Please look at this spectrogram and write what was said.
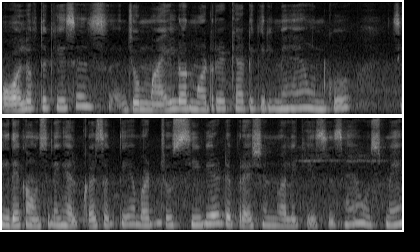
all of the cases जो माइल्ड और मॉडरेट कैटेगरी में हैं, उनको सीधे काउंसलिंग हेल्प कर सकती है. बट जो सीवियर डिप्रेशन वाले केसेस हैं, उसमें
